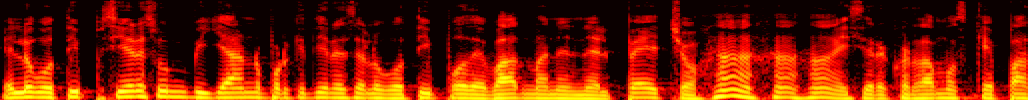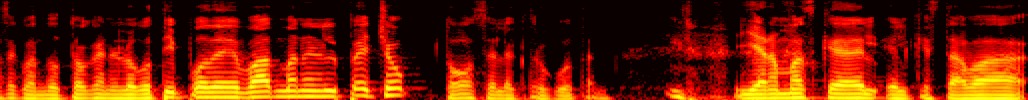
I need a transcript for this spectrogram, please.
el logotipo, si eres un villano, ¿por qué tienes el logotipo de Batman en el pecho? Ja, ja, ja. Y si recordamos qué pasa cuando tocan el logotipo de Batman en el pecho, todos se electrocutan. y ya nada más queda el, el que estaba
